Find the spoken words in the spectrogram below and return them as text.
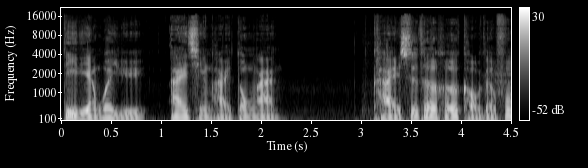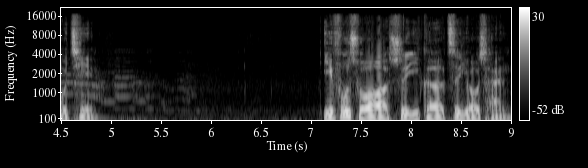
地点位于爱琴海东岸凯斯特河口的附近。以弗所是一个自由城。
